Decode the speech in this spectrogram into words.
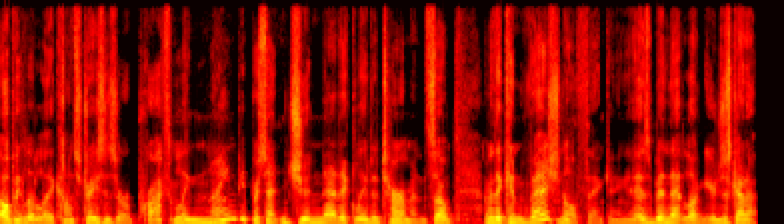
LP-little-a concentrations are approximately 90% genetically determined. So I mean, the conventional thinking has been that, look, you're just kind of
